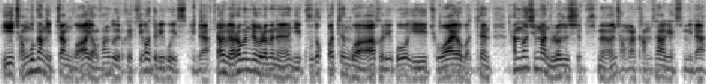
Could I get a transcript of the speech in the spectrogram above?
이 정보방 입장과 영상도 이렇게 찍어드리고 있습니다. 자, 그럼 여러분들 그러면은 이 구독 버튼과 그리고 이 좋아요 버튼 한 번씩만 눌러주시면 정말 감사하겠습니다.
